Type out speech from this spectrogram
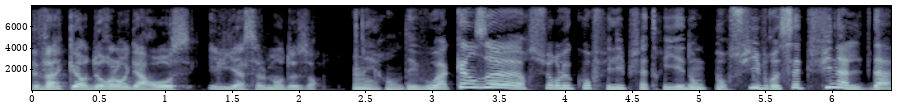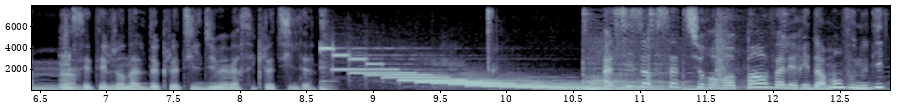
vainqueur de Roland Garros il y a seulement deux ans. Rendez-vous à 15h sur le cours Philippe Chatrier donc pour suivre cette finale d'âme. C'était le journal de Clotilde Dumas. Merci Clotilde. À 6h07 sur Europe 1, Valérie Darmon, vous nous dites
